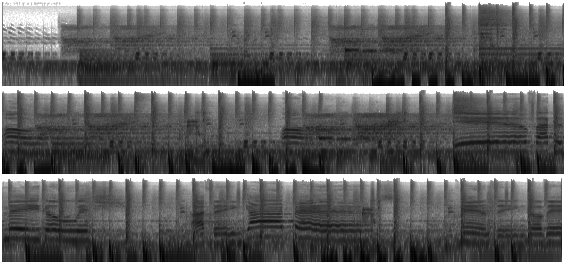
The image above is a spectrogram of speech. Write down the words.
If I could make a wish, I think. of it.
